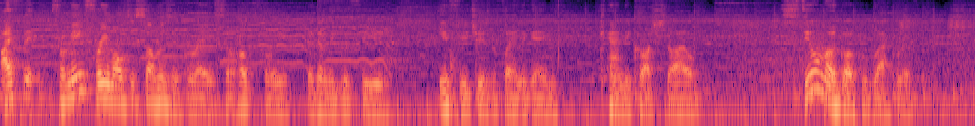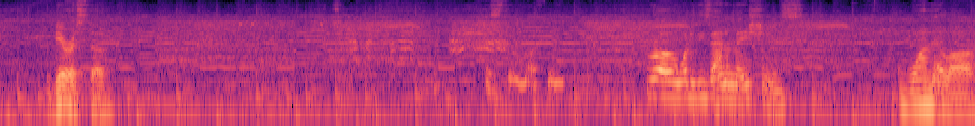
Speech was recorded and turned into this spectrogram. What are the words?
I think, for me, free multi-summons are great. So hopefully they're going to be good for you. if you choose to play the game Candy Crush style. Still no Goku Black Rift. Beerus though. There's still nothing. Bro, what are these animations? One LR.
